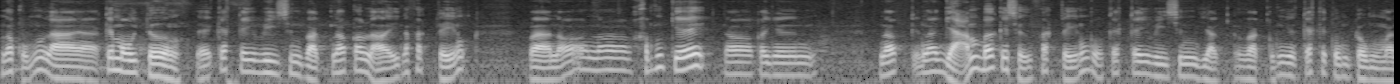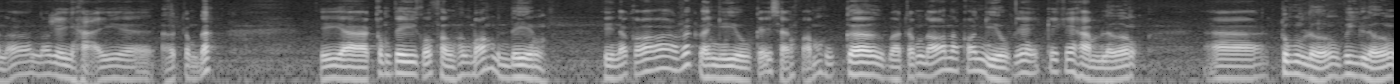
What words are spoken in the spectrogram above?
nó cũng là cái môi trường để các cái vi sinh vật nó có lợi, nó phát triển và nó nó khống chế, nó coi như nó nó giảm bớt cái sự phát triển của các cái vi sinh vật và cũng như các cái côn trùng mà nó nó gây hại ờ, ở trong đất. Thì à, công ty cổ phần phân bón Bình Điền thì nó có rất là nhiều cái sản phẩm hữu cơ và trong đó nó có nhiều cái cái cái hàm lượng à, trung lượng vi lượng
